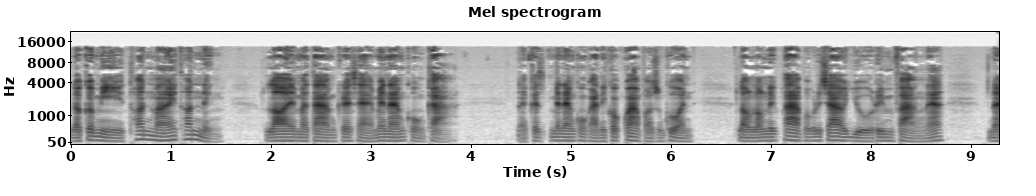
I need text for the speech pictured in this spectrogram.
แล้วก็มีท่อนไม้ท่อนหนึ่ง ลอยมาตามกระแสแม่น้ำคงคานะแม่น้ำคงคานี่ก็กว้างพอสมควร ลองลองนึกภาพพระพุทธเจ้าอยู่ริมฝั่งนะ ใน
